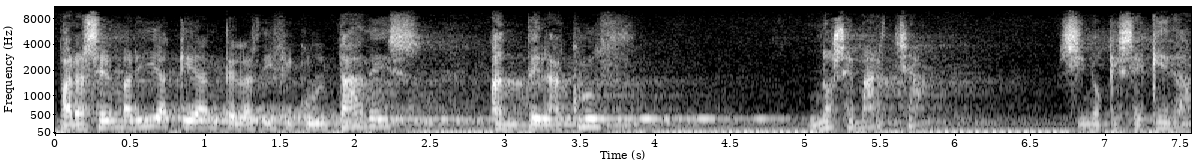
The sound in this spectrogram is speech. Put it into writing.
para ser María que ante las dificultades, ante la cruz, no se marcha, sino que se queda,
